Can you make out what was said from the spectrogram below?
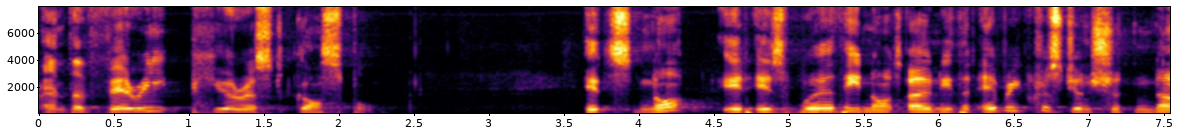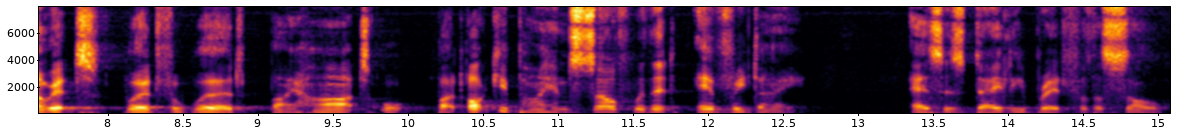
and the very purest gospel. It's not, it is worthy not only that every Christian should know it word for word by heart, or, but occupy himself with it every day as his daily bread for the soul.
